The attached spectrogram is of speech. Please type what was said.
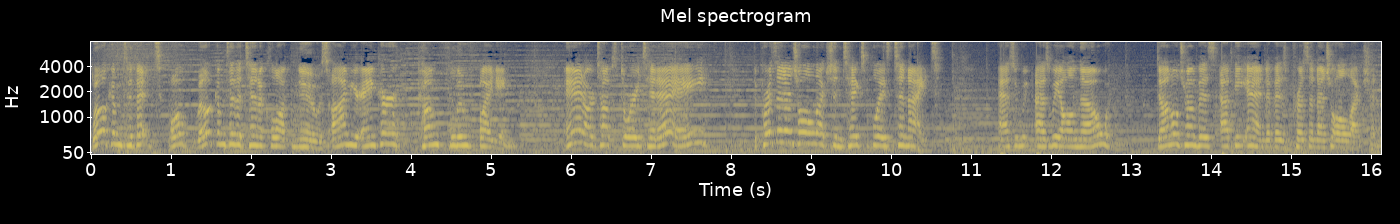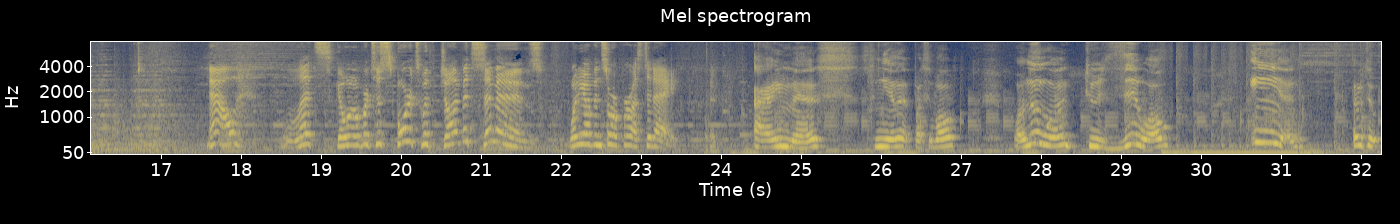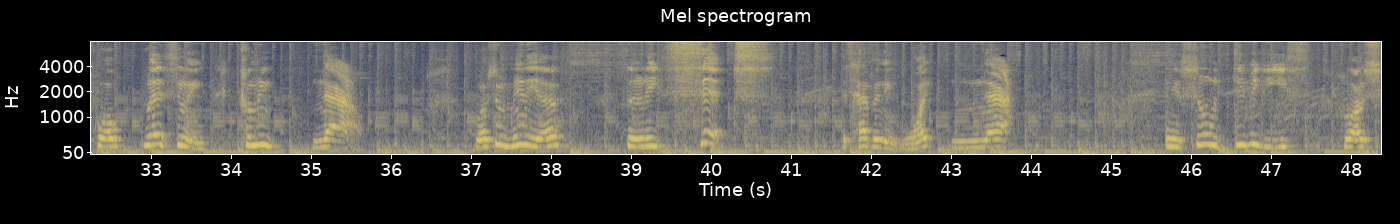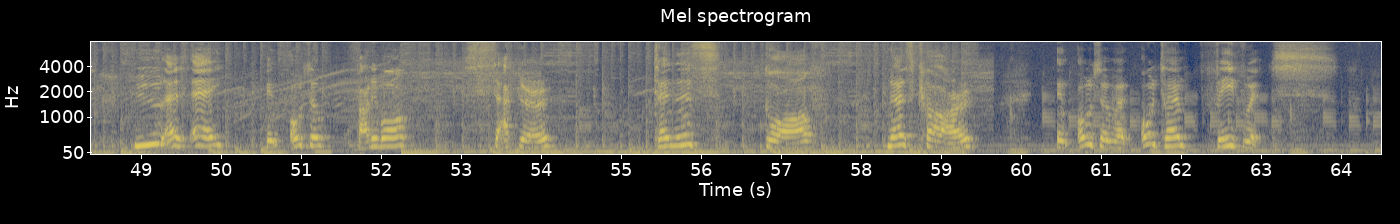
Welcome to the well, welcome to the 10 o'clock news. I'm your anchor, Kung Flu Fighting. And our top story today, the presidential election takes place tonight. As we, as we all know, Donald Trump is at the end of his presidential election. Now, let's go over to sports with John Fitzsimmons. What do you have in store for us today? I miss Snell Basketball 101 to 0 and there's pro wrestling coming now. WrestleMania 36 is happening right now. And you sold DVDs plus USA and also volleyball, soccer, tennis, golf, NASCAR, and also my all-time favorites.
